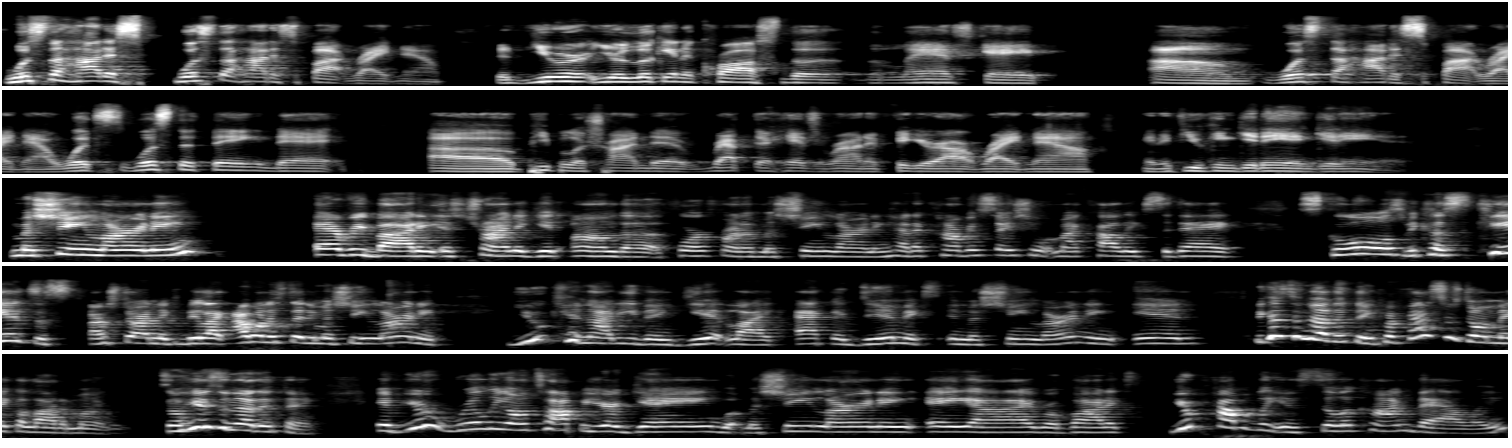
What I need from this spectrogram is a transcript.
What's the hottest? What's the hottest spot right now? If you're you're looking across the the landscape, um, what's the hottest spot right now? What's what's the thing that uh, people are trying to wrap their heads around and figure out right now? And if you can get in, get in. Machine learning. Everybody is trying to get on the forefront of machine learning. Had a conversation with my colleagues today schools because kids are starting to be like, I want to study machine learning. You cannot even get like academics in machine learning in because another thing, professors don't make a lot of money. So here's another thing. If you're really on top of your game with machine learning, AI, robotics, you're probably in Silicon Valley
